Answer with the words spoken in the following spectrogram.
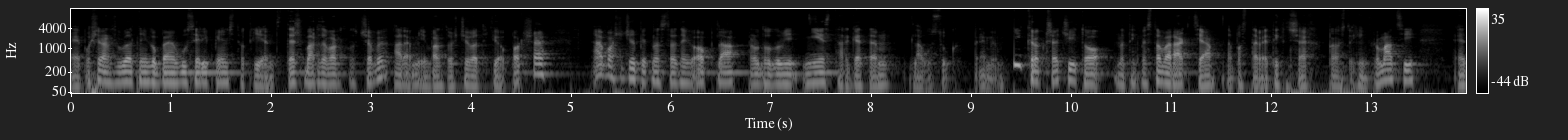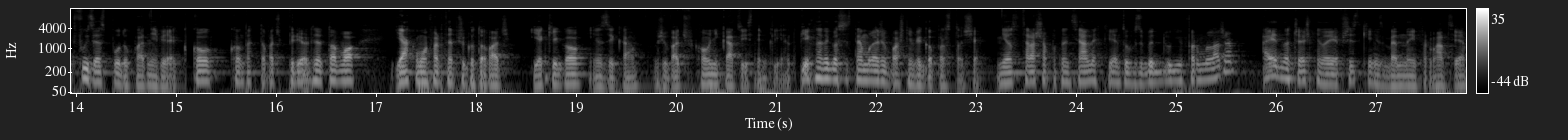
E, posiadacz dwuletniego BMW Serii 5 to klient też bardzo wartościowy, ale mniej wartościowy od takiego Porsche, a właściciel 15-letniego Opla prawdopodobnie nie jest targetem dla usług premium. I krok trzeci to natychmiastowa reakcja na podstawie tych trzech prostych informacji. E, twój zespół dokładnie wie, kogo kontaktować priorytetowo, jaką ofertę przygotować, jakiego języka używać w komunikacji z tym klientem. Piękno tego systemu leży właśnie w jego prostocie. Nie odstrasza potencjalnych klientów zbyt długim formularzem, a jednocześnie daje wszystkie niezbędne informacje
